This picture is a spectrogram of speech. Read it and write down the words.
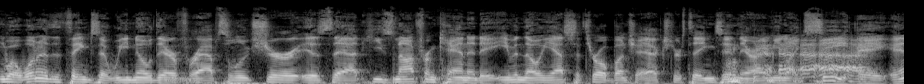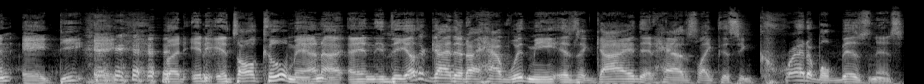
Well, one of the things that we know there for absolute sure is that he's not from Canada, even though he has to throw a bunch of extra things in there. I mean, like C A N A D A, but it, it's all cool, man. I, and the other guy that I have with me is a guy that has like this incredible business.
